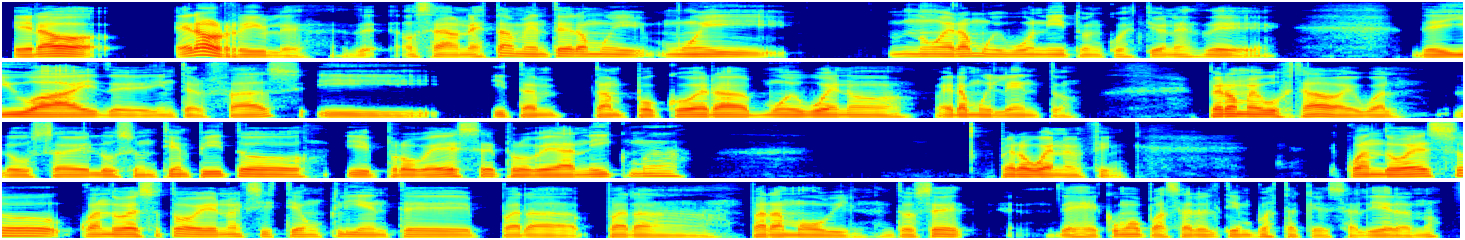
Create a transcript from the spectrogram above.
era, era horrible, o sea, honestamente era muy, muy, no era muy bonito en cuestiones de, de UI, de interfaz y, y tam- tampoco era muy bueno, era muy lento. Pero me gustaba igual. Lo usé, lo usé un tiempito y probé ese, probé Enigma. Pero bueno, en fin. Cuando eso, cuando eso todavía no existía un cliente para, para, para móvil. Entonces dejé como pasar el tiempo hasta que saliera, ¿no?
